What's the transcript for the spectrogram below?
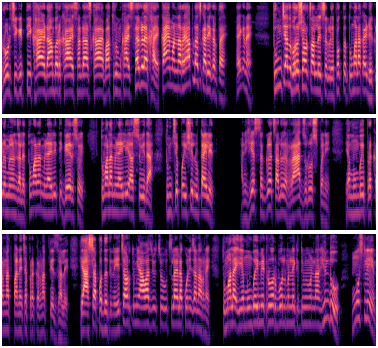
रोडची गिट्टी खाय डांबर खाय संडास खाय बाथरूम खाय सगळं खाय. काय म्हणणार आहे? आपलाच कार्यकर्ता आहे. है की नाही? तुमच्याच भरोशावर चाललंय सगळे. फक्त तुम्हाला काही ढेकळं मिळून झालं. तुम्हाला मिळाली ती गैरसोय. तुम्हाला मिळाली असुविधा. तुमचे पैसे लुटायलेत. आणि हे सगळं चालू आहे राजरोसपणे. या मुंबई प्रकरणात पाण्याच्या प्रकरणात तेच झालंय. हे अशा पद्धतीने याच्यावर तुम्ही आवाज उचलायला कोणी जाणार नाही. तुम्हाला या मुंबई मेट्रोवर बोल म्हणलं की तुम्ही म्हणणार हिंदू मुस्लिम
